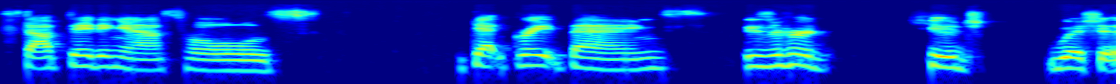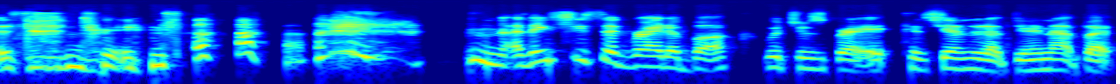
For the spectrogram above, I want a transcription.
stop dating assholes, get great bangs. These are her huge wishes and dreams. I think she said write a book, which was great because she ended up doing that. But,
